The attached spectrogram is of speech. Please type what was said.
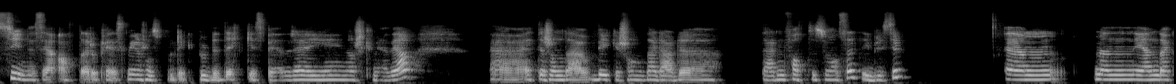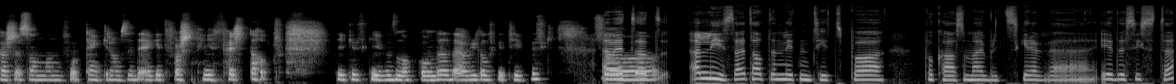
synes jeg at europeisk migrasjonspolitikk burde dekkes bedre i norsk media. Uh, ettersom det virker som det er der, det, der den fattes uansett, i Brussel. Um, men igjen, det er kanskje sånn man fort tenker om sitt eget forskningsfelt, at det ikke skrives nok om det. Det er vel ganske typisk. Så... Jeg vet at Alisa har tatt en liten titt på på hva som har blitt skrevet i det siste.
